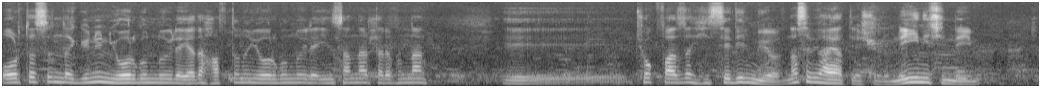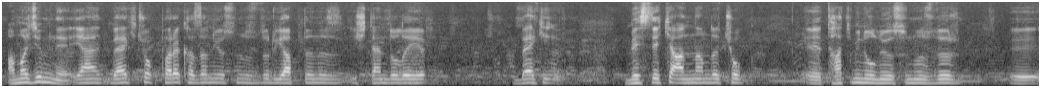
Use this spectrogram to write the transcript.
ortasında günün yorgunluğuyla ya da haftanın yorgunluğuyla insanlar tarafından çok fazla hissedilmiyor. Nasıl bir hayat yaşıyorum? Neyin içindeyim? Amacım ne? Yani belki çok para kazanıyorsunuzdur yaptığınız işten dolayı. Belki mesleki anlamda çok e, tatmin oluyorsunuzdur. E,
